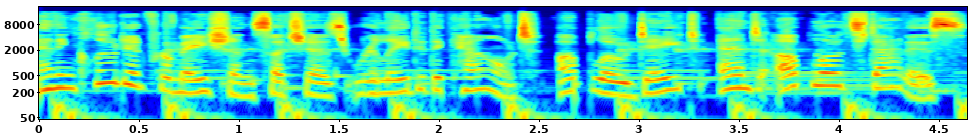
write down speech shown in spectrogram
and include information such as related account, upload date, and upload status.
